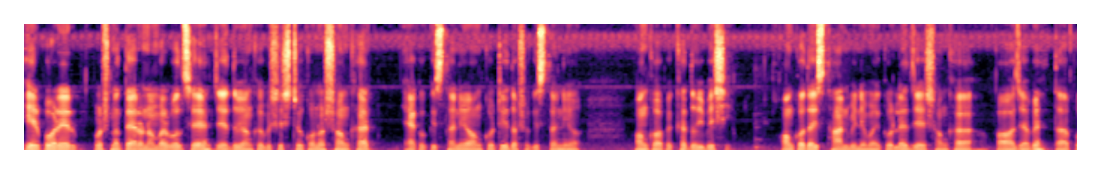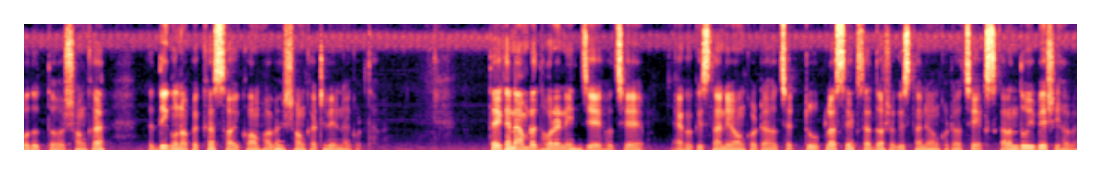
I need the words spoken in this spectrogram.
এরপরের প্রশ্ন তেরো নম্বর বলছে যে, দুই অঙ্ক বিশিষ্ট কোনো সংখ্যার একক স্থানীয় অঙ্কটি দশক স্থানীয় অঙ্ক অপেক্ষা দুই বেশি। অঙ্কদয় স্থান বিনিময় করলে যে সংখ্যা পাওয়া যাবে তা প্রদত্ত সংখ্যার দ্বিগুণ অপেক্ষা ছয় কম হবে, সংখ্যাটি নির্ণয় করতে হবে। তো এখানে আমরা ধরে নিই যে হচ্ছে একক স্থানীয় অঙ্কটা হচ্ছে টু প্লাস এক্স আর দশক স্থানীয় অঙ্কটা হচ্ছে এক্স, কারণ দুই বেশি হবে।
